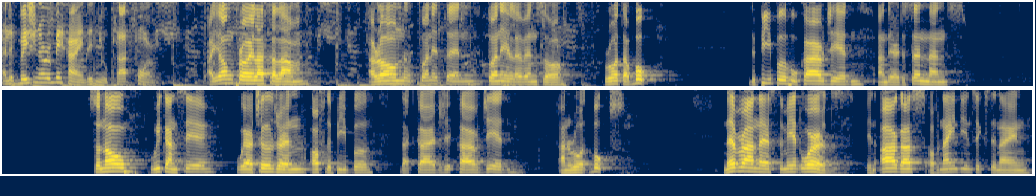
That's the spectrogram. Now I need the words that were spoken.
and the visionary behind the new platform. A young Froyla Tzalam, around 2010, 2011, so wrote a book, The People Who Carved Jade and Their Descendants. So now we can say we are children of the people that carved jade and wrote books. Never underestimate words. In August of 1969,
